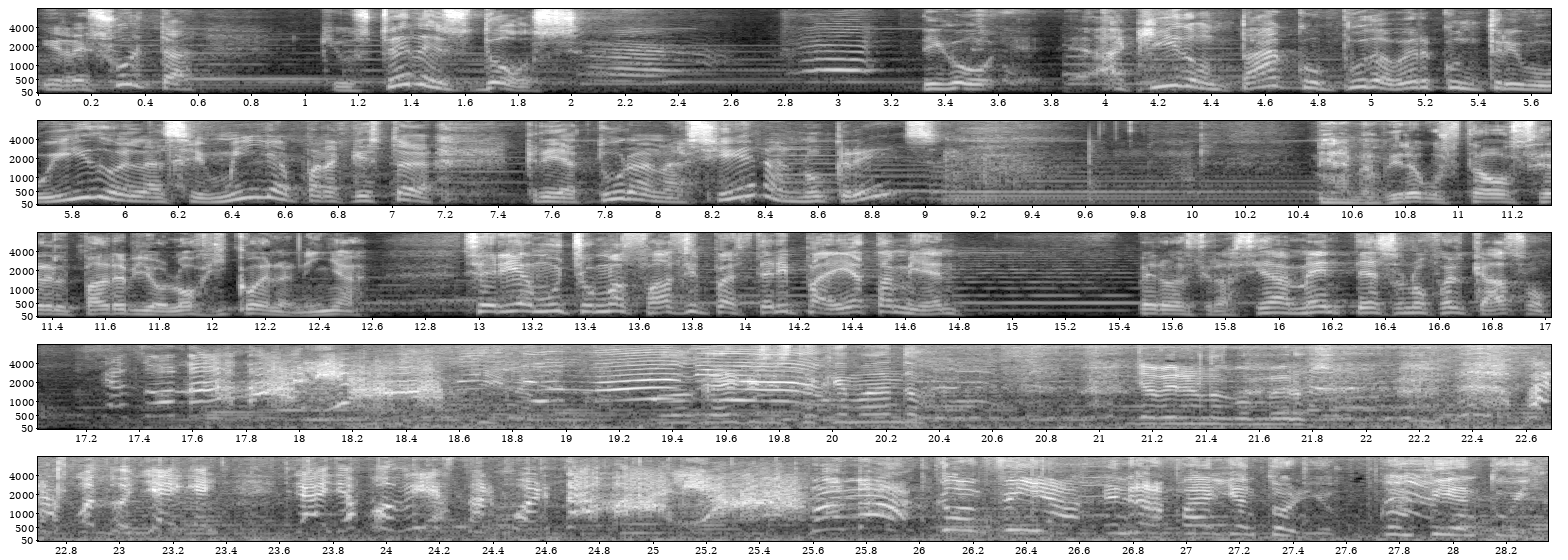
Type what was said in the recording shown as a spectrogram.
Y resulta que ustedes dos... Digo, aquí Don Taco pudo haber contribuido en la semilla para que esta criatura naciera, ¿no crees? Mira, me hubiera gustado ser el padre biológico de la niña. Sería mucho más fácil para Esther y para ella también. Pero desgraciadamente eso no fue el caso. ¿Puedo creer que se esté quemando? Ya vienen los bomberos. Para cuando lleguen, ya, ya podría estar muerta Amalia. ¡Mamá! Confía en Rafael y Antonio. Confía en tu hijo.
